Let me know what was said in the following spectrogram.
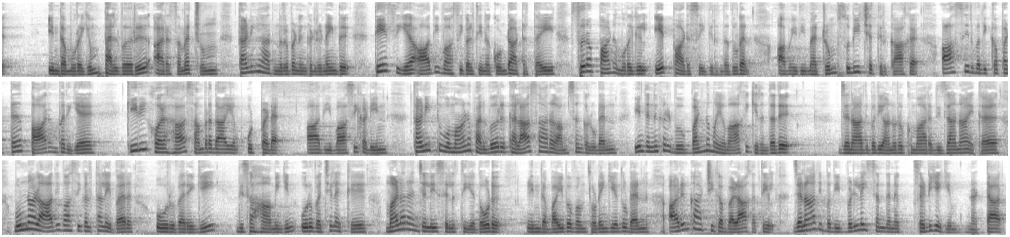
இந்த முறையும் பல்வேறு அரசு மற்றும் தனியார் நிறுவனங்கள் இணைந்து தேசிய ஆதிவாசிகள் தின கொண்டாட்டத்தை சிறப்பான முறையில் ஏற்பாடு செய்திருந்ததுடன் அமைதி மற்றும் சுபீட்சத்திற்காக ஆசீர்வதிக்கப்பட்ட பாரம்பரிய கிரிஹொரஹா சம்பிரதாயம் உட்பட ஆதிவாசிகளின் தனித்துவமான பல்வேறு கலாசார அம்சங்களுடன் இந்த நிகழ்வு வண்ணமயமாக இருந்தது. ஜனாதிபதி அனுரகுமார திசாநாயக்க முன்னாள் ஆதிவாசிகள் தலைவர் ஒருவருகே திசஹாமியின் உருவச்சிலைக்கு மலரஞ்சலி செலுத்தியதோடு இந்த வைபவம் தொடங்கியதுடன் அருங்காட்சியக வளாகத்தில் ஜனாதிபதி வெள்ளை சந்தன செடியையும் நட்டார்.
